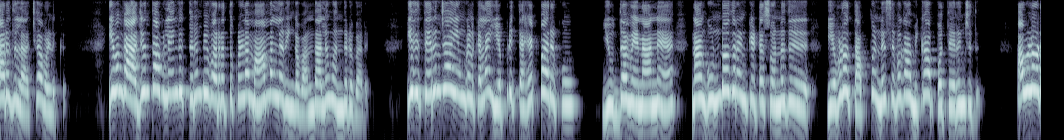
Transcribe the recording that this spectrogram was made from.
ஆறுதலாச்சு அவளுக்கு. இவங்க அஜந்தாவிலேருந்து திரும்பி வர்றதுக்குள்ள மாமல்லர் இங்க வந்தாலும் வந்துடுவாரு. இது தெரிஞ்சா இவங்களுக்கெல்லாம் எப்படி திகைப்பா இருக்கும்? யுத்தம் வேணான்னு நான் குண்டோதரன் கிட்ட சொன்னது எவ்வளோ தப்புன்னு சிவகாமிக்கு அப்போ தெரிஞ்சுது. அவளோட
